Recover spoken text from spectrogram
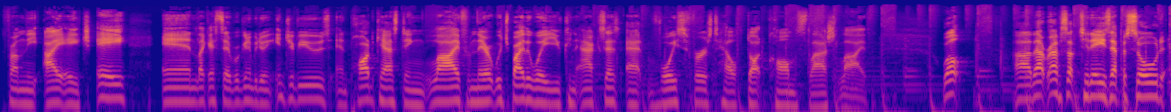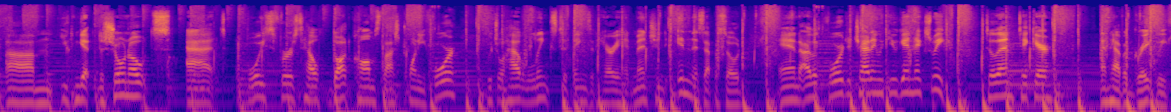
from the IHA. And like I said, we're going to be doing interviews and podcasting live from there, which, by the way, you can access at voicefirsthealth.com slash live. Well, uh, that wraps up today's episode. Um, you can get the show notes at voicefirsthealth.com slash 24, which will have links to things that Harry had mentioned in this episode. And I look forward to chatting with you again next week. Till then, take care and have a great week.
